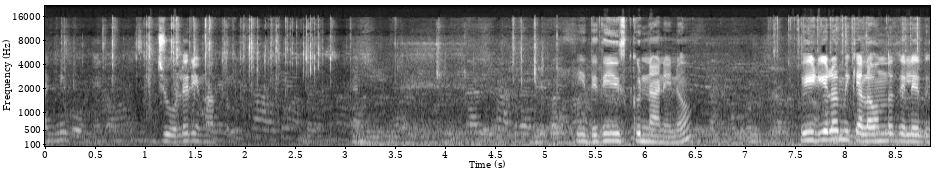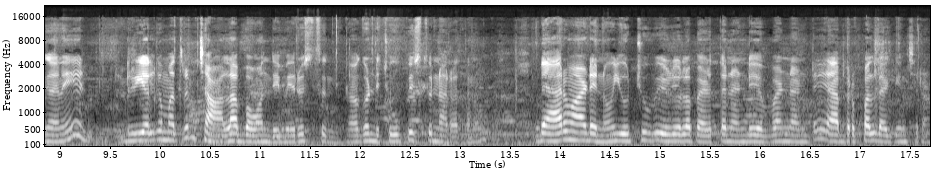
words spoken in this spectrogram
అన్నీ బాగున్నాయి జ్యువెలరీ మాత్రం. ఇది తీసుకున్నా నేను. వీడియోలో మీకు ఎలా ఉందో తెలియదు కానీ రియల్గా మాత్రం చాలా బాగుంది మెరుస్తుంది. కాకుండా చూపిస్తున్నారు అతను. బేరం ఆడాను యూట్యూబ్ వీడియోలో పెడతానండి ఇవ్వండి అంటే యాభై రూపాయలు తగ్గించరు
